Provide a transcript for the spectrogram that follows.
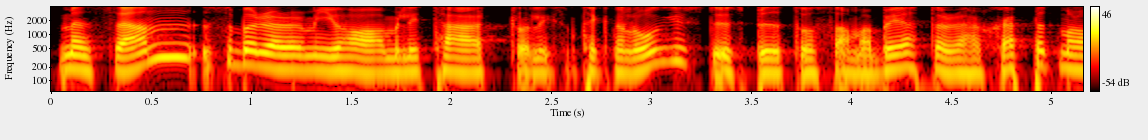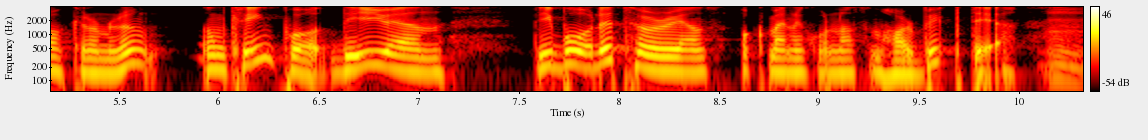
Men sen så börjar de ju ha militärt och liksom teknologiskt utbyte och samarbete. Och det här skeppet man åker om, omkring på, det är ju en, det är både Turians och människorna som har byggt det. Mm.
